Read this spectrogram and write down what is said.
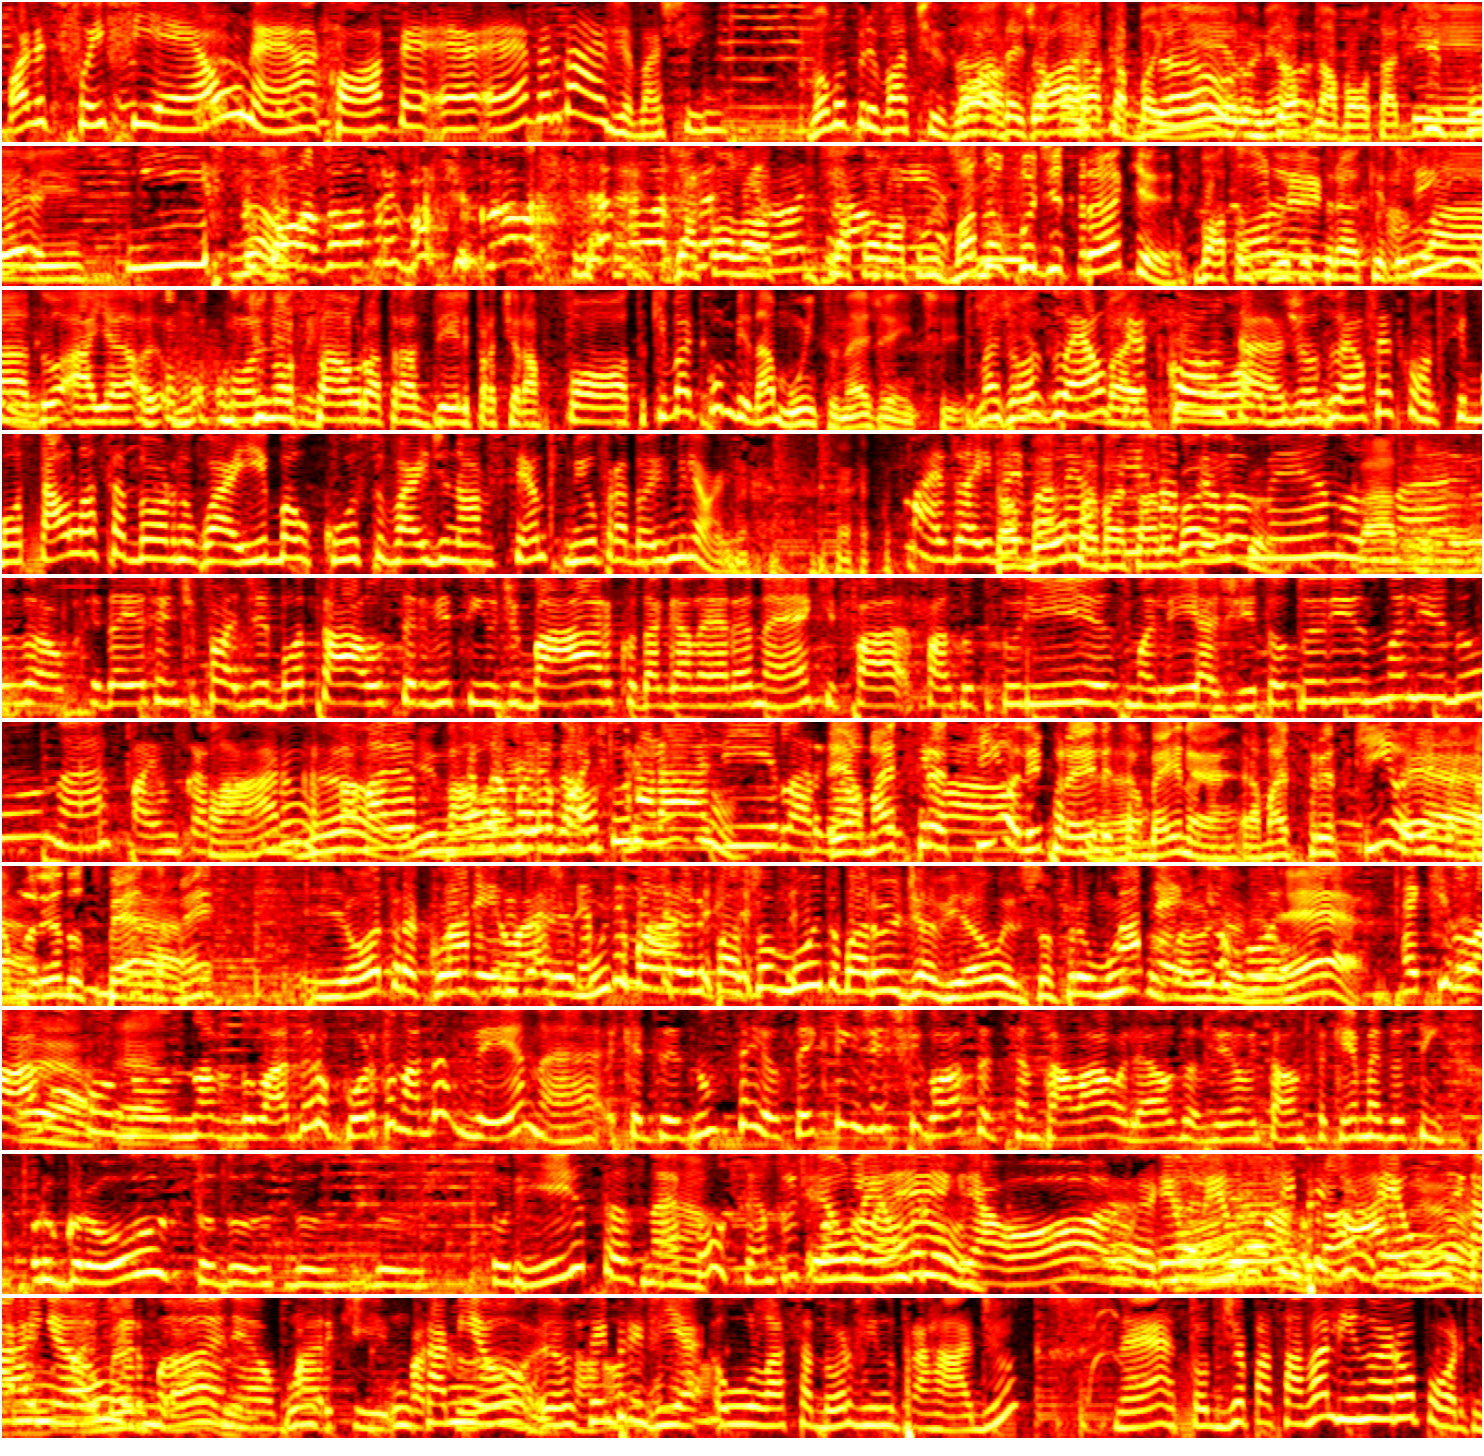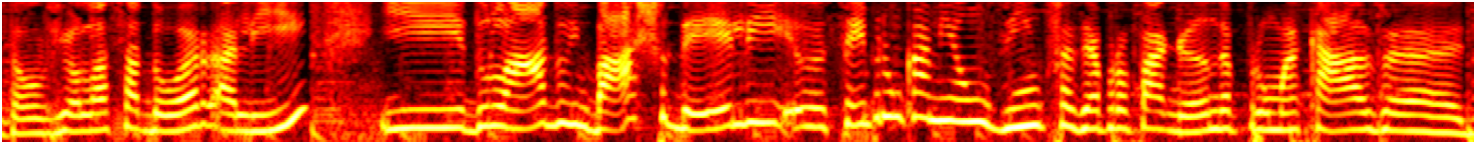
Olha, se foi fiel, né? A cópia é, é verdade, é baixinho. Vamos privatizar, Ó, daí já coloca banheiro Não, né, então, na volta se dele. Isso, Não. boa, vamos privatizar a. Já coloca- já coloca uns Bota um food truck. Bota um food truck do Sim. lado, aí um, um dinossauro atrás dele pra tirar foto, que vai combinar muito, né, gente? Imagina. Josuel Vai fez conta. ótimo. Josuel fez conta. Se botar o laçador no Guaíba, o custo vai de 900 mil para 2 milhões. Mas aí Tá vai bom, valer mas a vai tá pena, no Guaíba. pelo menos, Exato. né, Josuel? Porque daí a gente pode botar o servicinho de barco da galera, né, que fa- faz o turismo ali, agita o turismo ali do, né, sai um cata- Claro. um catamarã, Não, catamarã Valorizar pode o parar turismo. ali, largar E é mais pessoal. fresquinho ali pra ele também, né? É mais fresquinho ali, É. vai estar molhando os pés É. também. E outra coisa, Ah, que eu ele, acho que é muito ser bar- ele passou muito barulho de avião, ele sofreu muito Ah, com é, barulho de avião. É. É que lá É, no- no- na- do lado do aeroporto nada a ver, né? Quer dizer, não sei, eu sei que tem gente que gosta de sentar lá, olhar os aviões e tal, não sei o quê, mas assim, pro grosso dos, dos, dos turistas, né? É. Pô, o centro de Eu Porto lembro- Alegre, a Hora. É, Eu lembro é sempre de ver um né? caminhão- Germânia, o Um- parque. um Parcão caminhão, eu tal. sempre via o laçador vindo pra rádio, né? Todo dia passava ali no aeroporto. Então eu via o laçador ali e do lado, embaixo dele, sempre um caminhãozinho que fazia propaganda pra uma casa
